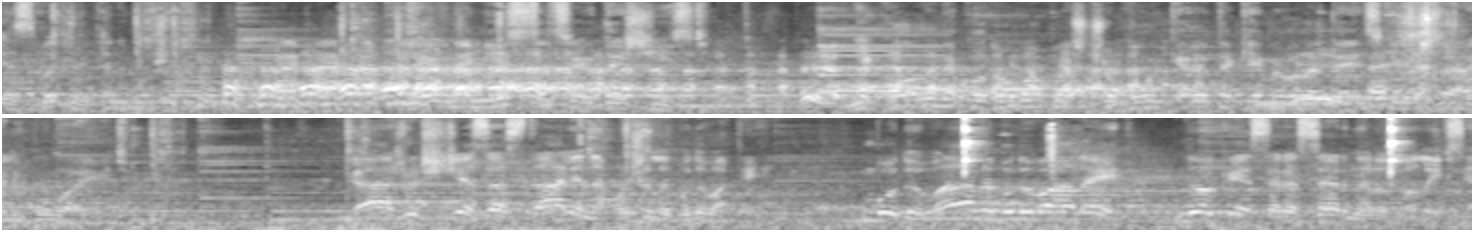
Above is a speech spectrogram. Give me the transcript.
Я звикнути не можу. Дивне місце цей Д-6. Ніколи не подумав би, що бункери такими велетенськими взагалі бувають. Кажуть, ще за Сталіна почали будувати. Будували, будували, доки СРСР не розвалився.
